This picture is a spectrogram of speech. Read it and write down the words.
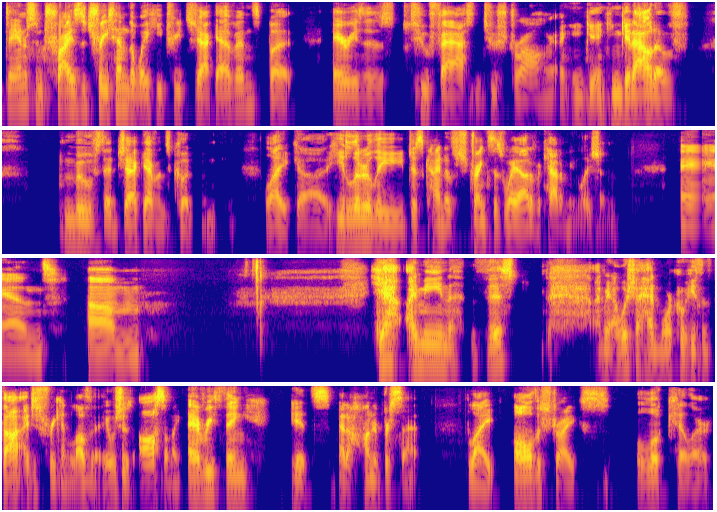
Danielson tries to treat him the way he treats Jack Evans, but Aries is too fast and too strong, and he and can get out of moves that Jack Evans couldn't. Like uh, he literally just kind of strengths his way out of a cattle mutilation, and um, yeah, I mean this. I mean, I wish I had more cohesive thought. I just freaking love it. It was just awesome. Like everything hits at hundred percent. Like all the strikes look killer.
